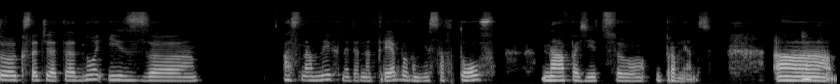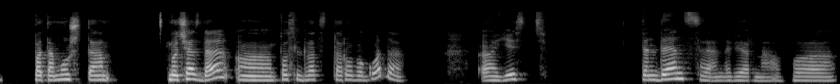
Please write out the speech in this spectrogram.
э, кстати, это одно из э, основных, наверное, требований софтов на позицию управленца. Mm-hmm. Потому что вот сейчас, да, а, после 22 года а, есть тенденция, наверное, в...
